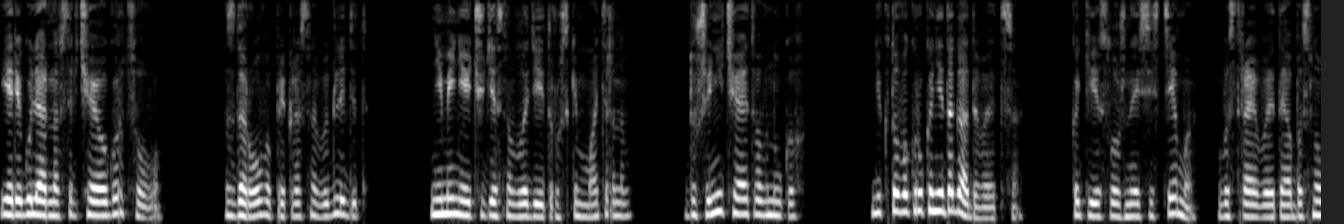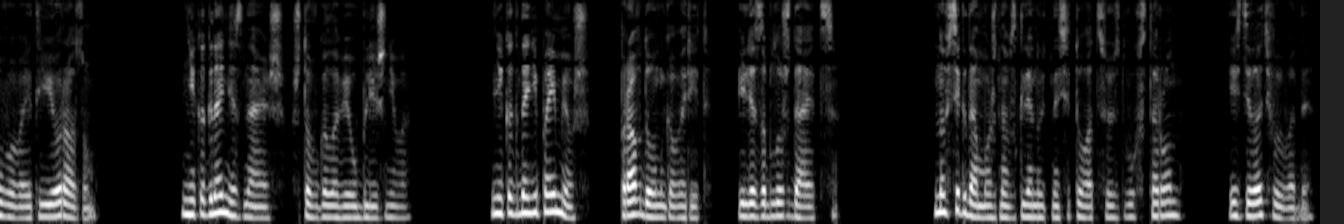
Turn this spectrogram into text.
Я регулярно встречаю Огурцову. Здорово, прекрасно выглядит. Не менее чудесно владеет русским матерным. Души не чает во внуках. Никто вокруг и не догадывается, какие сложные системы выстраивает и обосновывает ее разум. Никогда не знаешь, что в голове у ближнего. Никогда не поймешь, правду он говорит или заблуждается. Но всегда можно взглянуть на ситуацию с двух сторон и сделать выводы.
